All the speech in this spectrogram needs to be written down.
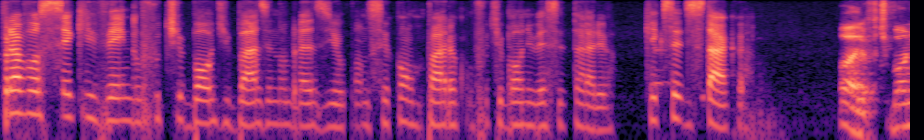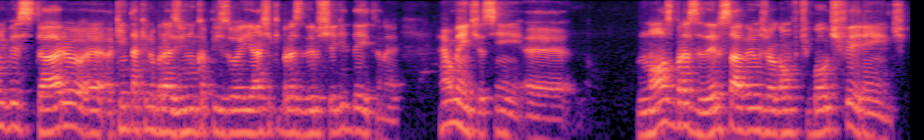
Para você que vem do futebol de base no Brasil, quando você compara com o futebol universitário, o que, que você destaca? Olha, futebol universitário, é, quem está aqui no Brasil nunca pisou e acha que brasileiro chega e deita, né? Realmente, assim, é, nós brasileiros sabemos jogar um futebol diferente,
